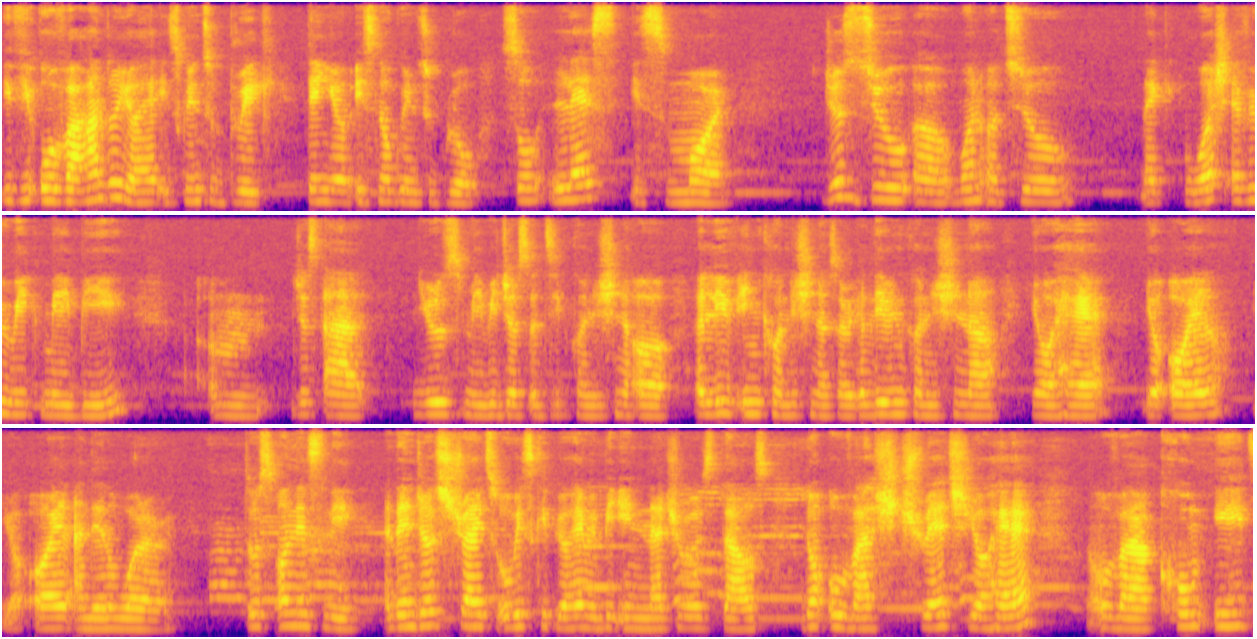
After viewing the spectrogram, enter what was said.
if you over handle your hair it's going to break then your it's not going to grow. So less is more. Just do uh, one or two like wash every week maybe. Um just add use maybe just a deep conditioner or a leave-in conditioner sorry a leave-in conditioner your hair your oil your oil and then water. Those honestly and then just try to always keep your hair maybe in natural styles. Don't over stretch your hair don't over comb it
